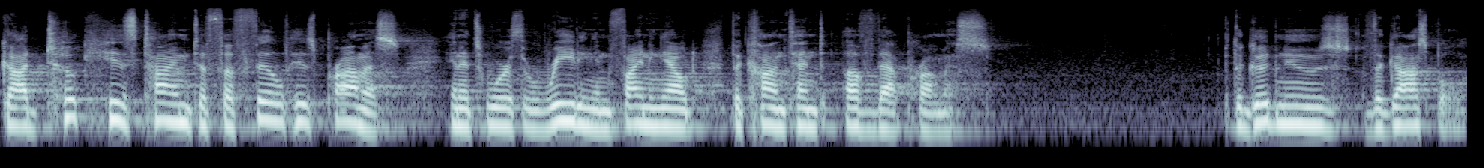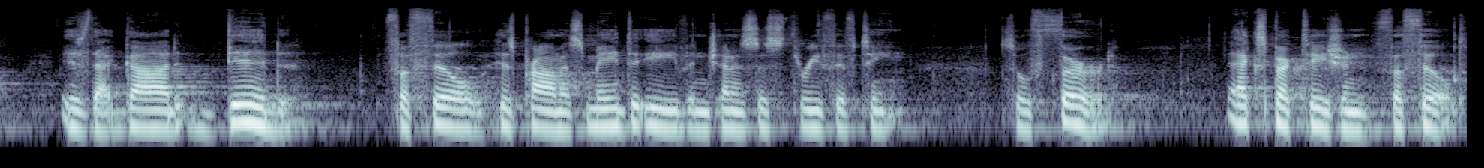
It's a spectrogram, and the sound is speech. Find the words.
God took his time to fulfill his promise, and it's worth reading and finding out the content of that promise. But the good news of the gospel is that God did fulfill his promise made to Eve in Genesis 3:15. So third, expectation fulfilled.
